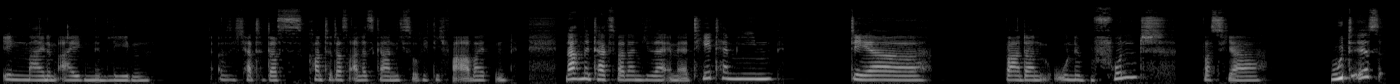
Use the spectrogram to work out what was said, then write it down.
in meinem eigenen Leben. Also ich hatte das, konnte das alles gar nicht so richtig verarbeiten. Nachmittags war dann dieser MRT-Termin, der war dann ohne Befund, was ja gut ist.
